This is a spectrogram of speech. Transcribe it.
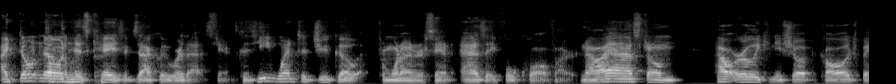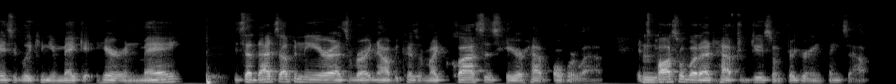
I don't know Something in his like case exactly where that stands because he went to JUCO, from what I understand, as a full qualifier. Now I asked him how early can you show up to college? Basically, can you make it here in May? He said that's up in the air as of right now because of my classes here have overlap. It's mm-hmm. possible, but I'd have to do some figuring things out.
